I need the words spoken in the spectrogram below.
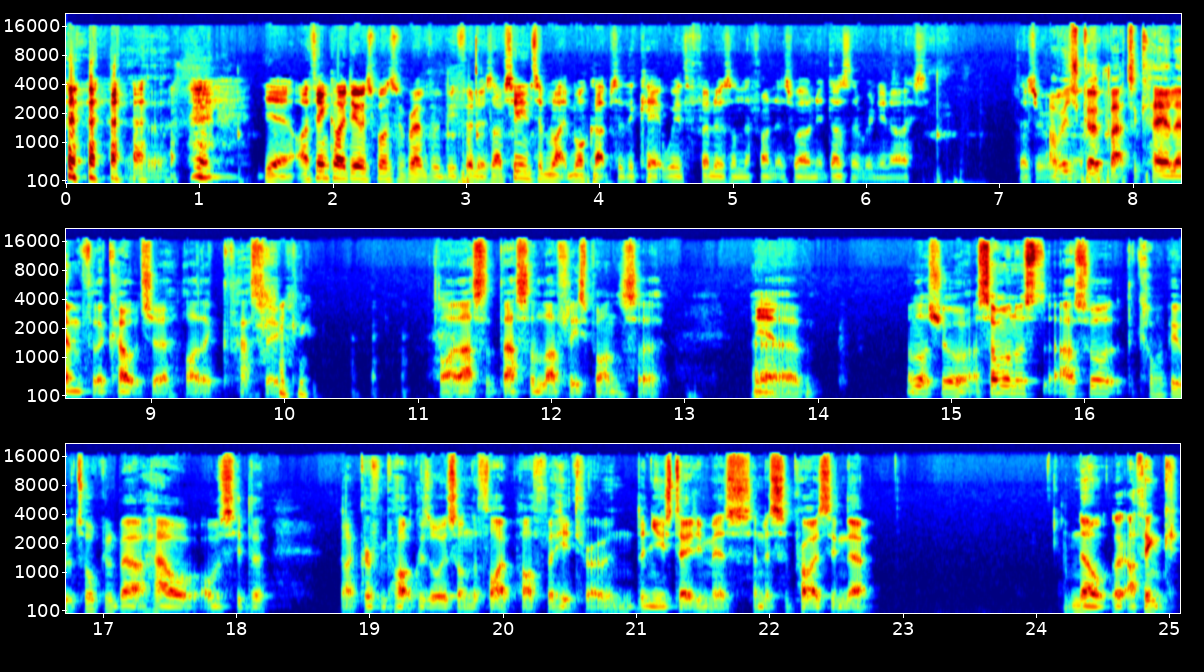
Uh, yeah, I think ideal sponsor for Brentford would be Fuller's. I've seen some like mock-ups of the kit with Fuller's on the front as well, and it does look really nice. Does it I really would just nice. go back to KLM for the culture, like the classic. like that's that's a lovely sponsor. Yeah. Um, I'm not sure. Someone was I saw a couple of people talking about how obviously the like Griffin Park was always on the flight path for Heathrow, and the new stadium is, and it's surprising that. No, I think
